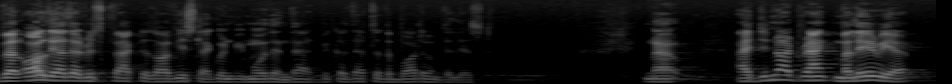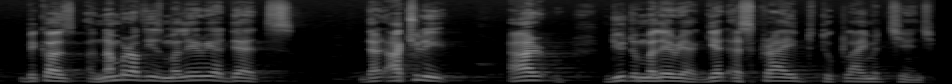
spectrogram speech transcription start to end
well, all the other risk factors obviously are going to be more than that because that's at the bottom of the list. Now, I did not rank malaria because a number of these malaria deaths that actually are due to malaria get ascribed to climate change.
